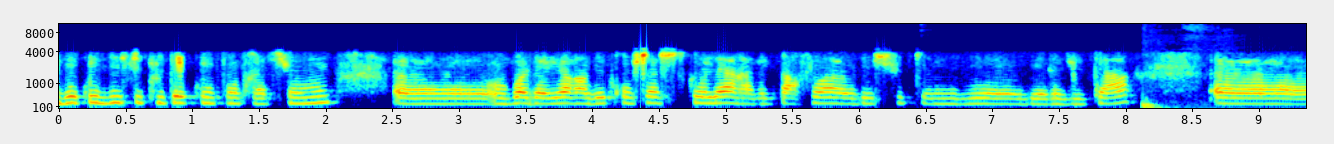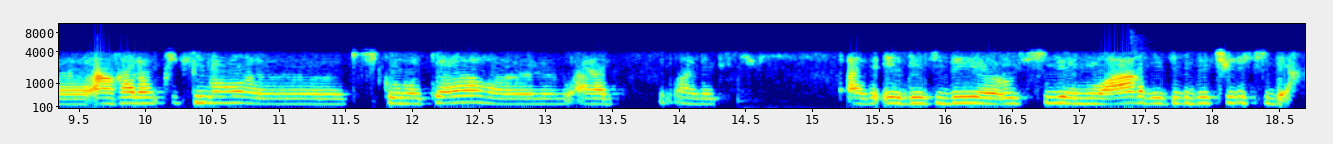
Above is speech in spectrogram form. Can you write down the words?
beaucoup de difficultés de concentration. On voit d'ailleurs un décrochage scolaire avec parfois des chutes au niveau des résultats, un ralentissement euh, psychomoteur euh, à la- avec, avec- et des idées euh, aussi euh, noires, des idées suicidaires.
